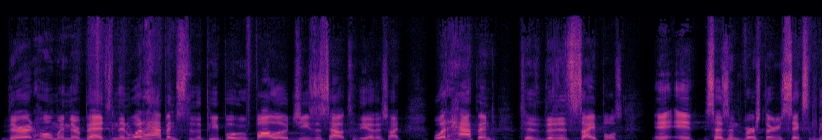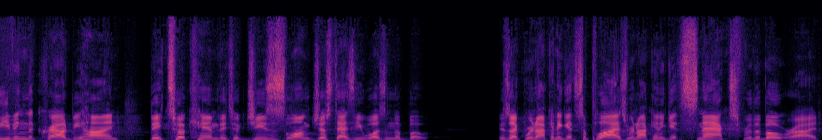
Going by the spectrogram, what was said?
they're at home in their beds. And then what happens to the people who followed Jesus out to the other side? What happened to the disciples? It, says in verse 36 leaving the crowd behind, they took him, they took Jesus along just as he was in the boat. It's like, we're not going to get supplies, we're not going to get snacks for the boat ride,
